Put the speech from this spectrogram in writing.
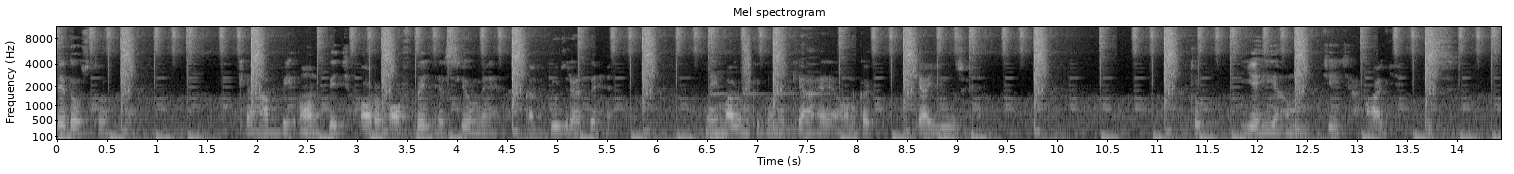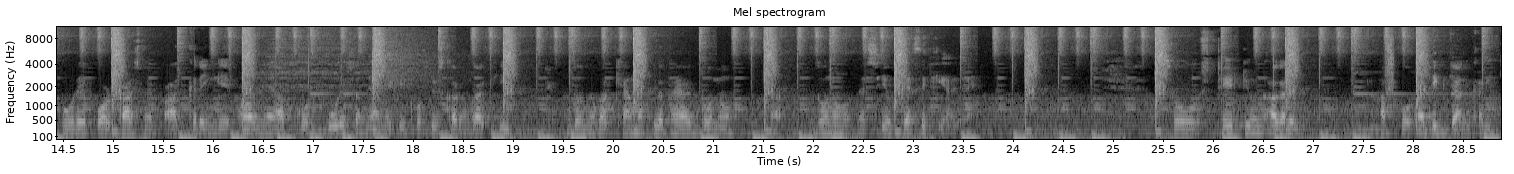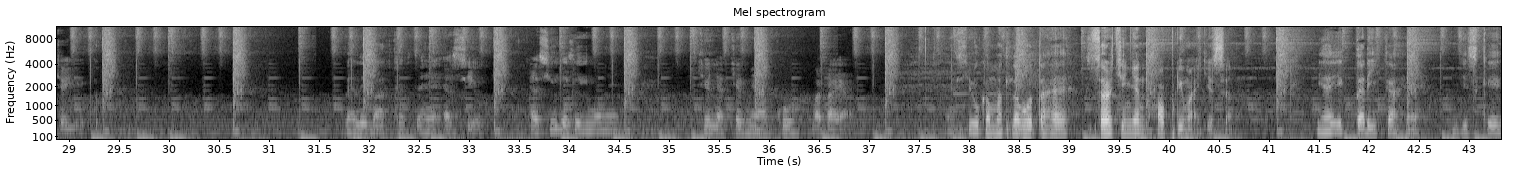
हे दोस्तों, क्या आप भी ऑन पेज और ऑफ़ पेज एस में कंफ्यूज रहते हैं? नहीं मालूम कि दोनों क्या है और उनका क्या यूज़ है। तो यही हम चीज़ आज इस पूरे पॉडकास्ट में बात करेंगे और मैं आपको पूरे समझाने की कोशिश करूँगा कि दोनों का क्या मतलब है और दोनों दोनों एस कैसे किया जाए। सो स्टे ट्यून अगर आपको अधिक जानकारी चाहिए तो। पहले बात करते हैं एस सी एस जैसे कि मैंने पिछले लेक्चर में आपको बताया एस का मतलब होता है सर्च इंजन ऑप्टिमाइजेशन यह एक तरीका है जिसके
